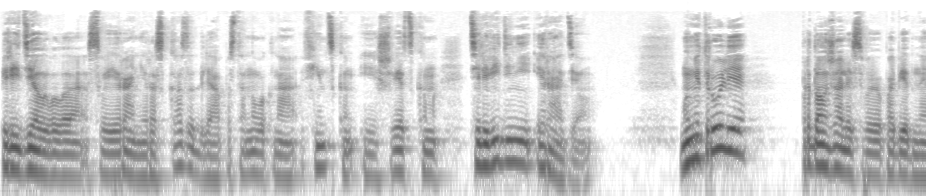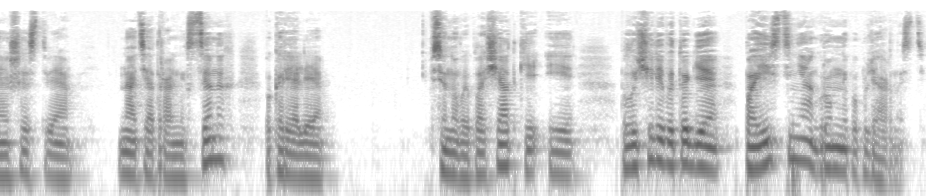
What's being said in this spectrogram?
переделывала свои ранние рассказы для постановок на финском и шведском телевидении и радио. Мумитроли продолжали свое победное шествие на театральных сценах, покоряли все новые площадки и получили в итоге поистине огромную популярность.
